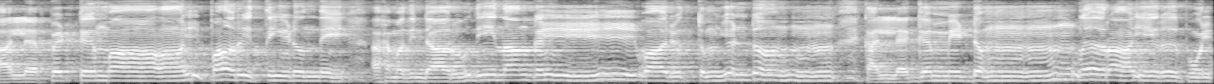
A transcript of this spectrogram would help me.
അലപ്പെട്ട് മാൽ പറിത്തിടുന്നേ. അഹമ്മദിന്റെ അറുതി നാങ്കൾ വാരുത്തും എണ്ടും. കല്ലകമിടും റായിറ് പോൽ.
